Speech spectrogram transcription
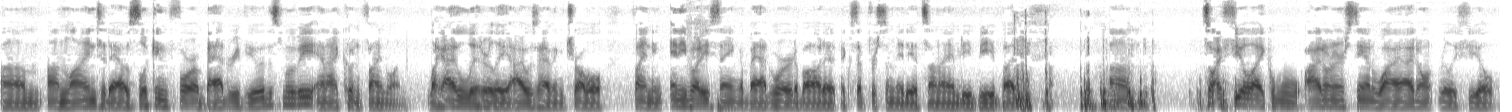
um, online today. I was looking for a bad review of this movie and I couldn't find one. Like I literally, I was having trouble finding anybody saying a bad word about it, except for some idiots on IMDb. But um, so I feel like I don't understand why I don't really feel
